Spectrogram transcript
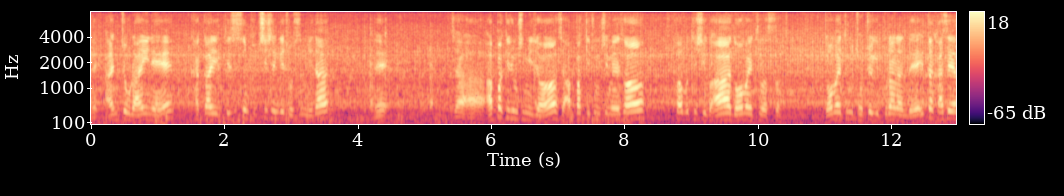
네, 안쪽 라인에 가까이 디스슨 붙이시는 게 좋습니다. 네. 자, 앞바퀴 중심이죠. 자, 앞바퀴 중심에서 커브 트시고 아, 너무 많이 틀었어. 너무 많이 틀면 저쪽이 불안한데. 일단 가세요.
